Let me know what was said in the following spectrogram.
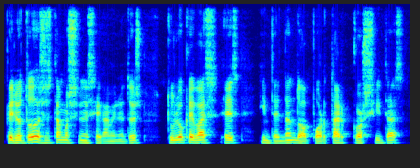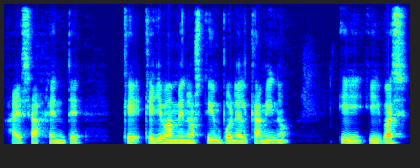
pero todos estamos en ese camino. Entonces, tú lo que vas es intentando aportar cositas a esa gente que, lleva menos tiempo en el camino y, vas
